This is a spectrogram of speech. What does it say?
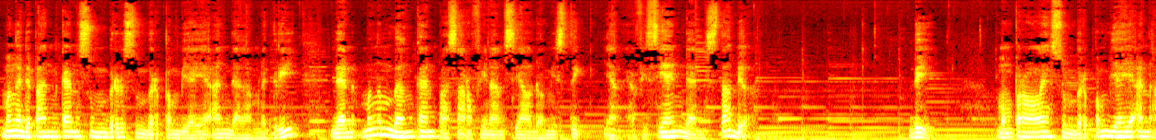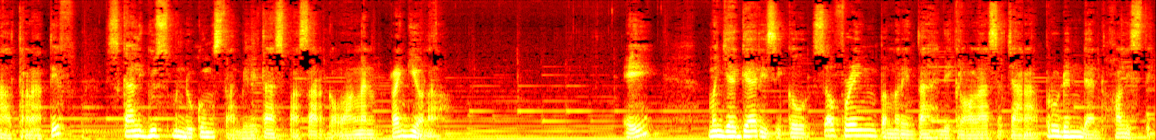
Mengedepankan sumber-sumber pembiayaan dalam negeri dan mengembangkan pasar finansial domestik yang efisien dan stabil. D. Memperoleh sumber pembiayaan alternatif sekaligus mendukung stabilitas pasar keuangan regional. E menjaga risiko sovereign pemerintah dikelola secara prudent dan holistik.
